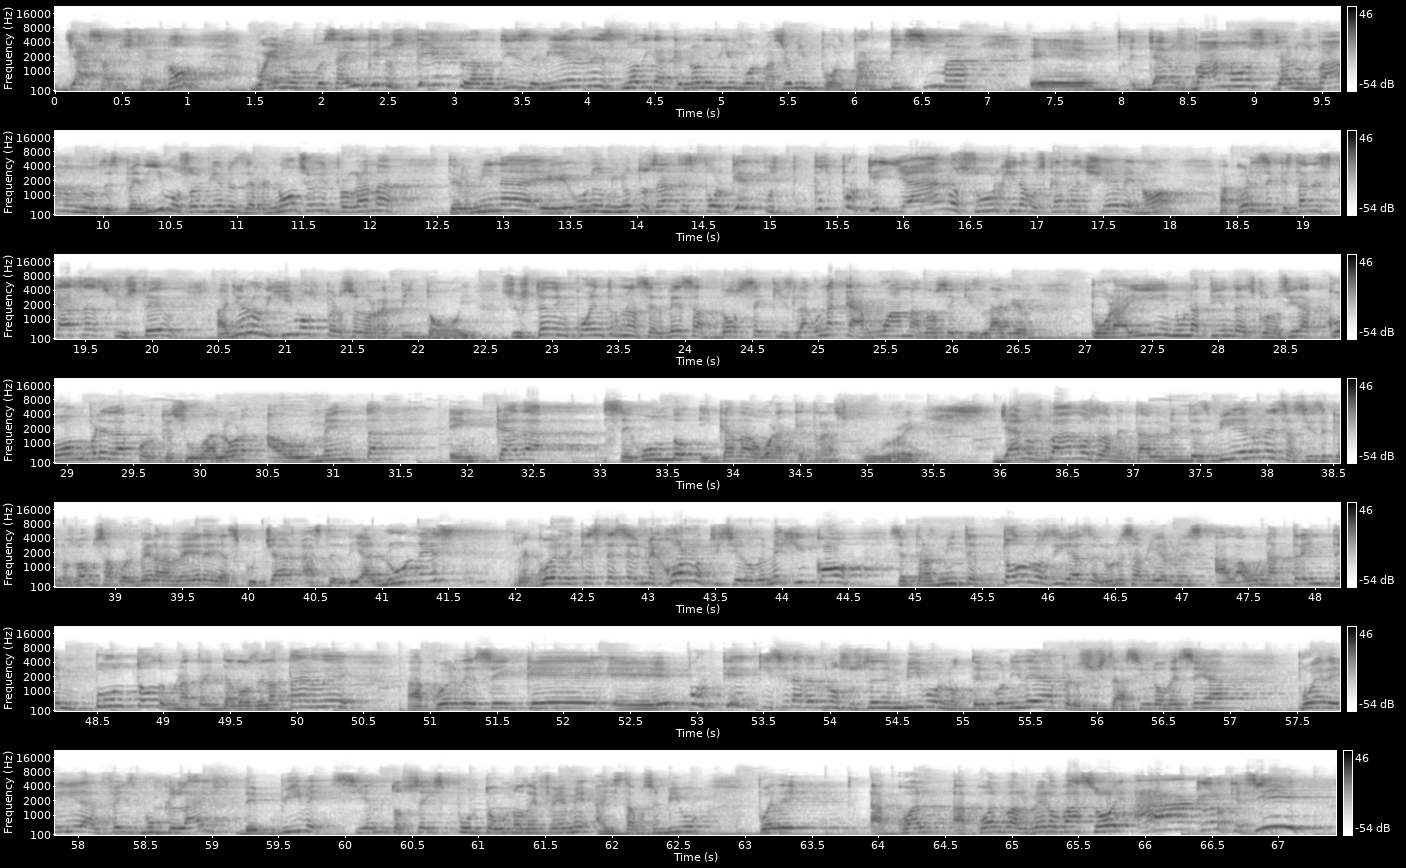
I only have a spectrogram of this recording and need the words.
Ya sabe usted, ¿no? Bueno, pues ahí tiene usted las noticias de viernes. No diga que no le di información importantísima. Eh, ya nos vamos, ya nos vamos, nos despedimos. Hoy viernes de renuncia, hoy el programa termina eh, unos minutos antes. ¿Por qué? Pues, pues, porque ya nos surge ir a buscar la cheve, ¿no? Acuérdese que están escasas. Si usted, ayer lo dijimos, pero se lo repito hoy. Si usted encuentra una cerveza 2X Lager, una caguama 2X Lager, por ahí en una tienda desconocida, cómprela porque su valor aumenta en cada segundo y cada hora que transcurre. Ya nos vamos, lamentablemente es viernes, así es de que nos vamos a volver a ver y a escuchar hasta el día lunes. Recuerde que este es el mejor noticiero de México. Se transmite todos los días de lunes a viernes a la 1.30 en punto, de 1.30 a 2 de la tarde. Acuérdese que, eh, ¿por qué quisiera vernos usted en vivo? No tengo ni idea, pero si usted así lo desea, puede ir al Facebook Live de Vive 106.1 de FM. Ahí estamos en vivo. Puede, ¿a cuál, a cuál barbero vas hoy? ¡Ah, claro que sí!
